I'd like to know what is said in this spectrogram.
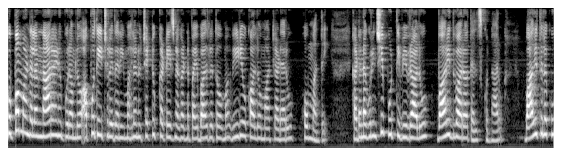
కుప్పం మండలం నారాయణపురంలో అప్పు తీర్చలేదని మహిళను చెట్టుకు కట్టేసిన ఘటనపై బాధితులతో వీడియో కాల్లో మాట్లాడారు హోంమంత్రి. ఘటన గురించి పూర్తి వివరాలు వారి ద్వారా తెలుసుకున్నారు. బాధితులకు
